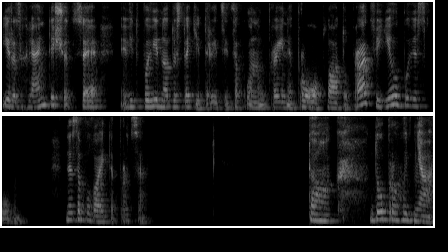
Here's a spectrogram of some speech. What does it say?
і розгляньте, що це відповідно до статті 30 Закону України про оплату праці є обов'язковим. Не забувайте про це. Так, доброго дня.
